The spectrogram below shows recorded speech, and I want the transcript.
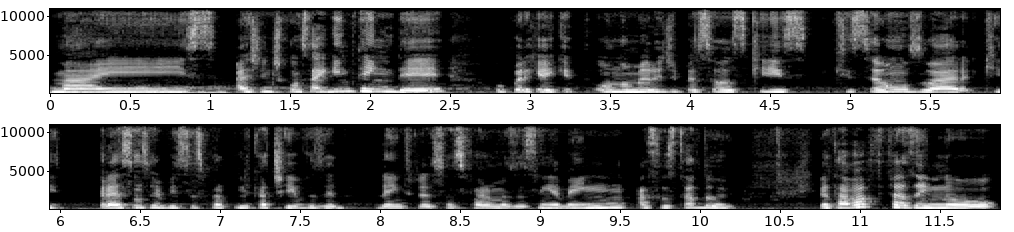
mas a gente consegue entender o porquê que o número de pessoas que, que são usuários, que prestam serviços para aplicativos e dentro dessas formas, assim, é bem assustador. Eu tava fazendo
